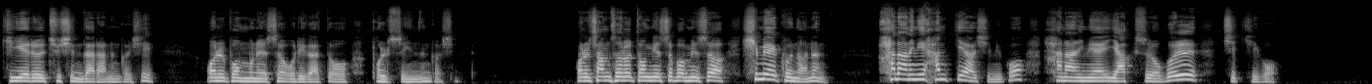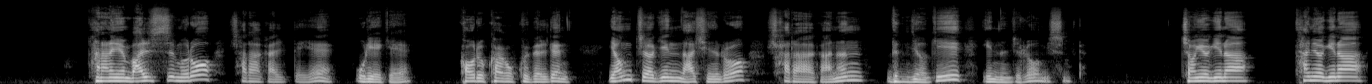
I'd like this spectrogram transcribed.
기회를 주신다라는 것이 오늘 본문에서 우리가 또 볼 수 있는 것입니다. 오늘 삼손을 통해서 보면서 힘의 근원은 하나님이 함께 하심이고 하나님의 약속을 지키고 하나님의 말씀으로 살아갈 때에 우리에게 거룩하고 구별된 영적인 나신으로 살아가는 능력이 있는 줄로 믿습니다. 정욕이나 탐욕이나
